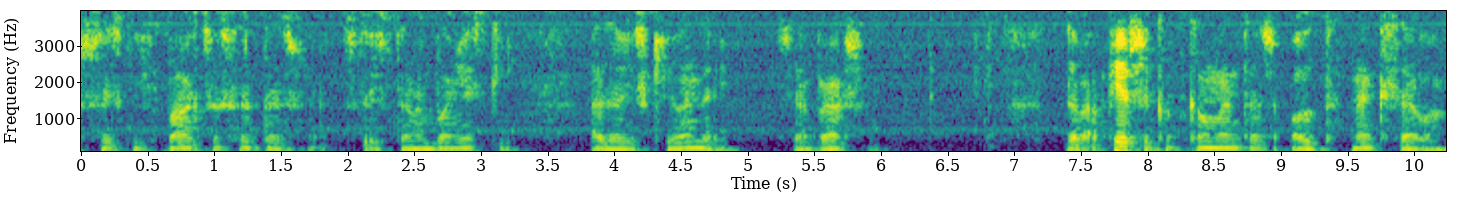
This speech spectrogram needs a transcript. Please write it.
wszystkich bardzo serdecznie. Z tej strony Bonieski, a to jest Q&A. Zapraszam. Dobra, pierwszy ko- komentarz od Nexela.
